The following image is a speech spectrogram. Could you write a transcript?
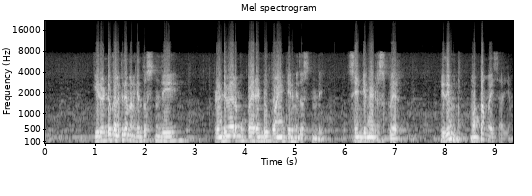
ఈ రెండు కలిపితే మనకి ఎంత వస్తుంది? రెండు వేల ముప్పై రెండు పాయింట్ ఎనిమిది వస్తుంది. Centimetre square. ఇది మొత్తం వైశాల్యం.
